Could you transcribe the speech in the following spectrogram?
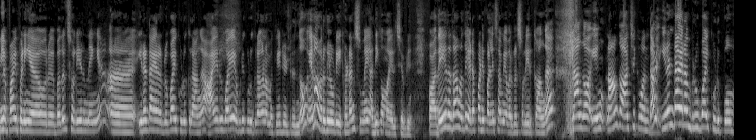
இல்லப்பா இப்ப நீங்க ஒரு பதில் சொல்லியிருந்தீங்க. இரண்டாயிரம் ரூபாய் கொடுக்குறாங்க. ஆயிரம் ரூபாயை எப்படி கொடுக்குறாங்க நம்ம கேட்டுட்டு இருந்தோம். ஏன்னா அவர்களுடைய கடன் சுமை அதிகமாயிருச்சு அப்படின்னு. இப்போ அதே தான் வந்து எடப்பாடி பழனிசாமி அவர்கள் சொல்லியிருக்காங்க. நாங்க நாங்க ஆட்சிக்கு வந்தால் இரண்டாயிரம் ரூபாய் கொடுப்போம்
